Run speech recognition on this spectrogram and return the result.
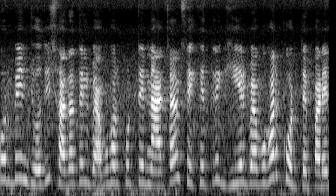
করবেন। যদি সাদা তেল ব্যবহার করতে না চান, সেক্ষেত্রে ঘিয়ের ব্যবহার করতে পারেন।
